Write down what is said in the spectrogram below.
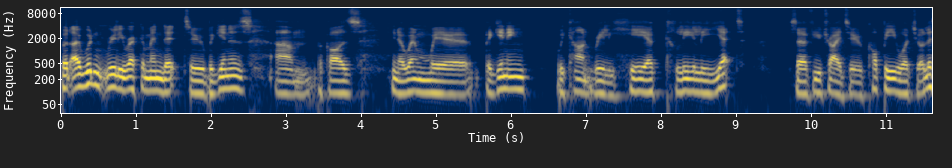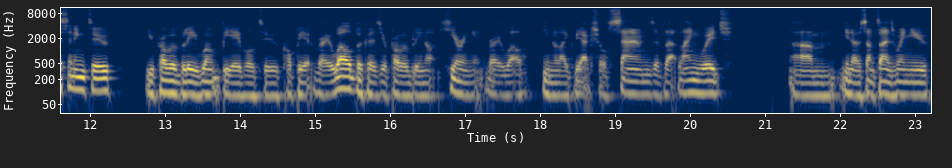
but I wouldn't really recommend it to beginners um, because you know when we're beginning, we can't really hear clearly yet. So if you try to copy what you're listening to, you probably won't be able to copy it very well because you're probably not hearing it very well. You know, like the actual sounds of that language um, you know, sometimes when you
